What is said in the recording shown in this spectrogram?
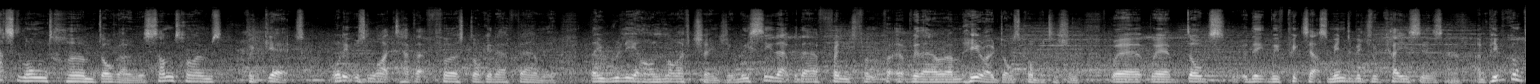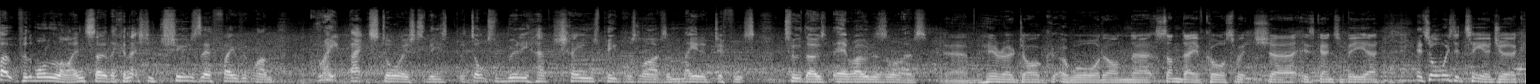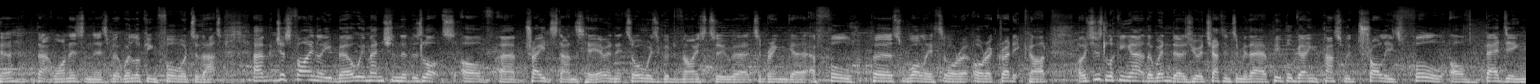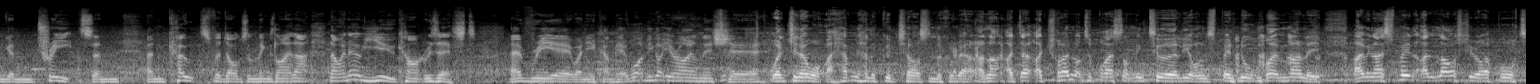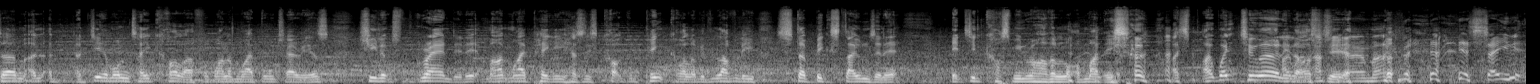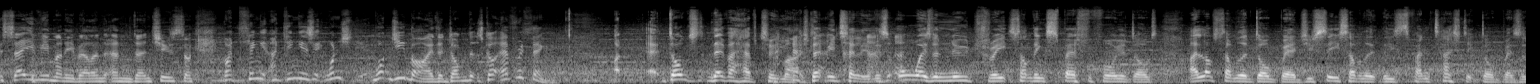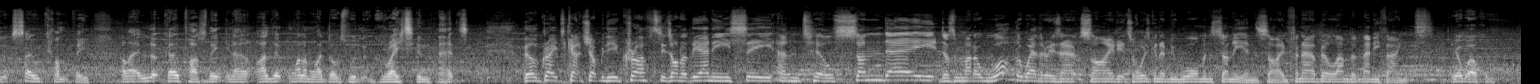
as long-term dog owners sometimes forget what it was like to have that first dog in our family. They really are life-changing. We see that with our friends, from, with our um, hero dogs competition, where where dogs they, we've picked out some individual cases, and people can vote for them online, so they can actually choose their favourite one. Great backstories to these the dogs really have changed people's lives and made a difference to those their owners' lives. Yeah, the Hero Dog Award on uh, Sunday, of course, which uh, is going to be. Uh, it's always a tearjerker, that one, isn't it? But we're looking forward to that. Um, just finally, Bill, we mentioned that there's lots of uh, trade stands here, and it's always good advice to uh, to bring a, a full purse, wallet, or a, or a credit card. I was just looking out the windows. You were chatting to me there. People going past with trolleys full of bedding and treats and and coats for dogs and things like that. Now I know you can't resist. Every year when you come here, what have you got your eye on this year? Well, do you know what? I haven't had a good chance to look around, and I, I don't. I try not to buy something too early on and spend all my money. I mean, I spent uh, last year. I bought um, a, a, a Diamante collar for one of my bull terriers. She looks grand in it. My, my Peggy has this co- pink collar with lovely st- big stones in it. It did cost me rather a lot of money, so I, I went too early last year. save it, save your money, Bill, and, and, and choose something. But the thing, I think is, it once, what do you buy? The dog that's got everything. Uh, Dogs never have too much. Let me tell you, there's always a new treat, something special for your dogs. I love some of the dog beds. You see some of the, these fantastic dog beds that look so comfy, and I look go past and think, you know, I look one of my dogs would look great in that. Bill, great to catch up with you. Crufts is on at the NEC until Sunday. It doesn't matter what the weather is outside, it's always going to be warm and sunny inside. For now, Bill Lambert, many thanks. You're welcome.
